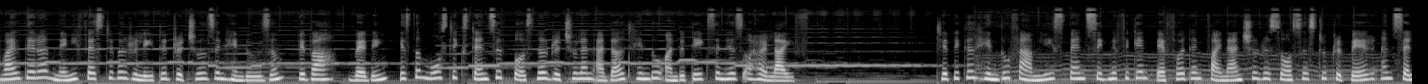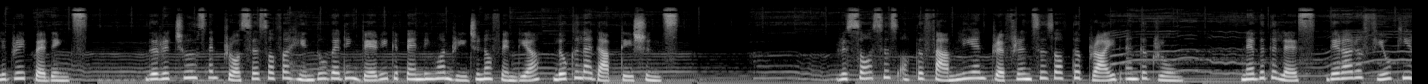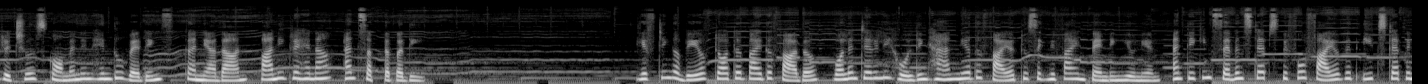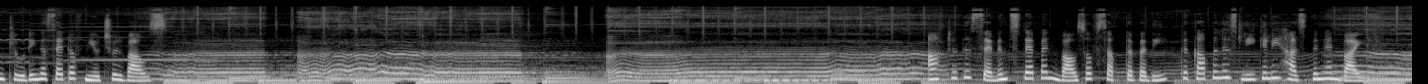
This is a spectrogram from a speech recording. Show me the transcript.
While there are many festival related rituals in Hinduism, Vivah, wedding, is the most extensive personal ritual an adult Hindu undertakes in his or her life. Typical Hindu families spend significant effort and financial resources to prepare and celebrate weddings. The rituals and process of a Hindu wedding vary depending on region of India, local adaptations, resources of the family and preferences of the bride and the groom. Nevertheless, there are a few key rituals common in Hindu weddings, Kanyadan, Panigrahana, and Saptapadi. Gifting away of daughter by the father, voluntarily holding hand near the fire to signify impending union, and taking seven steps before fire with each step including a set of mutual vows. After the seventh step and vows of Saptapadi, the couple is legally husband and wife.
